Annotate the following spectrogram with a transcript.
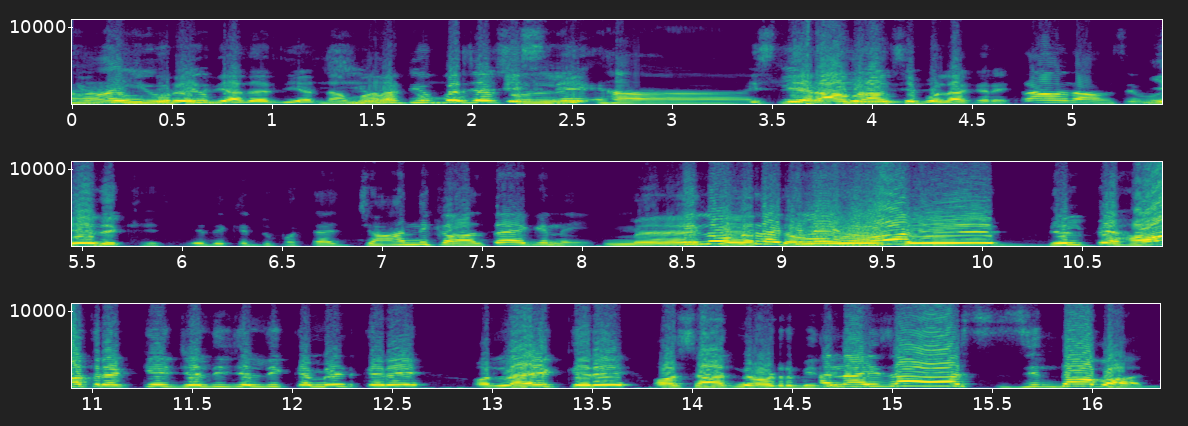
हाँ, YouTube- ज़्यादा दिया था यूट्यूब पर जब सुन ले इसलिए हाँ इसलिए राम राम से बोला करें। राम राम से ये देखे। ये देखिए दुपट्टा जान निकालता है कि नहीं? मैं दिलों पे हाथ। कि दिल पे हाथ रख के जल्दी जल्दी कमेंट करे और लाइक करे और साथ में ऑर्डर भी अनाइजा आर्ट्स जिंदाबाद।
